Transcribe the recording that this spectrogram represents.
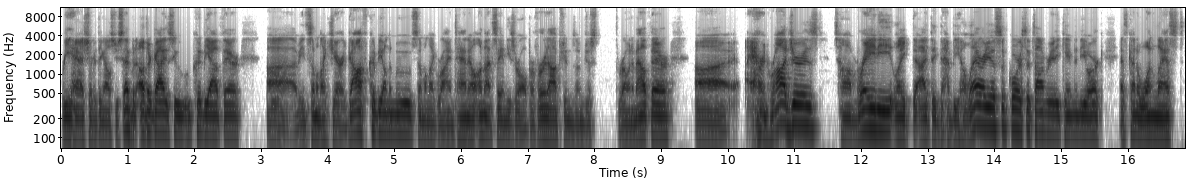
rehash everything else you said, but other guys who, who could be out there. Uh, I mean, someone like Jared Goff could be on the move. Someone like Ryan Tannehill. I'm not saying these are all preferred options. I'm just throwing them out there. Uh, Aaron Rodgers, Tom Brady. Like, I think that'd be hilarious, of course, if Tom Brady came to New York as kind of one last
